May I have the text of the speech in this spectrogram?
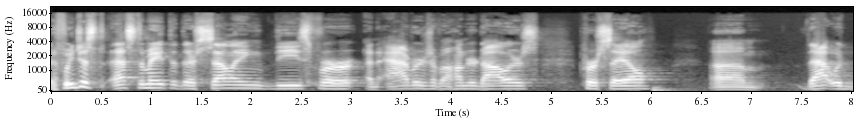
If we just estimate that they're selling these for an average of $100 per sale, um, that would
